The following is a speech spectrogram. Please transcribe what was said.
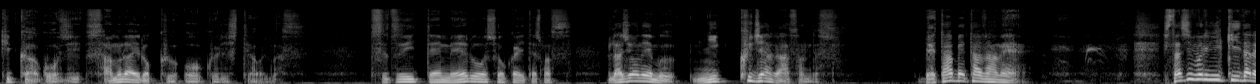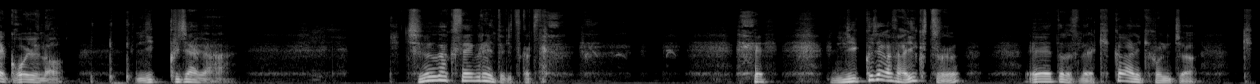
吉川浩司サムライロックお送りしております。続いてメールを紹介いたします。ラジオネームニック・ジャガーさんです。ベタベタだね。久しぶりに聞いたねこういうの。ニック・ジャガー中学生ぐらいの時使ってた。ニック・ジャガーさんいくつ？えー、とですね吉川兄貴こんにちは。吉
